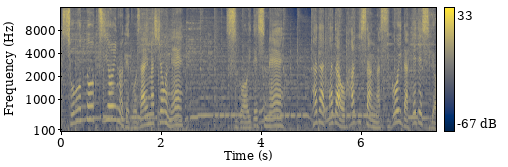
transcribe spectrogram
相当強いのでございましょうね。すごいですね。ただただおはぎさんがすごいだけですよ。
